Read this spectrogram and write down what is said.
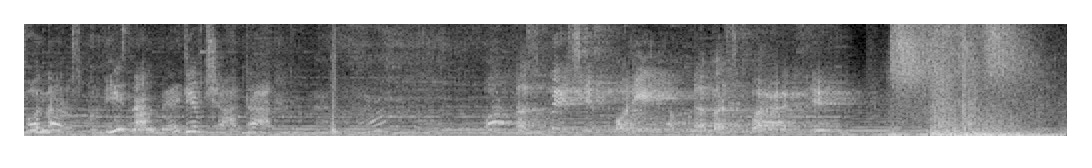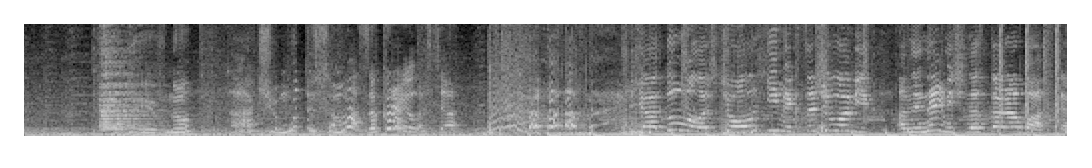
Вона розповість нам, де дівчата. Фантастичні створіння в небезпеці. Дивно. А чому ти сама закрилася? Я думала, що алхімік це чоловік, а не немічна стара бабця.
